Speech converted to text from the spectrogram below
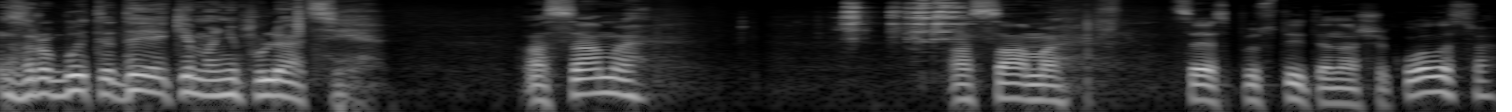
зробити деякі маніпуляції. А саме, а саме це спустити наше колесо.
